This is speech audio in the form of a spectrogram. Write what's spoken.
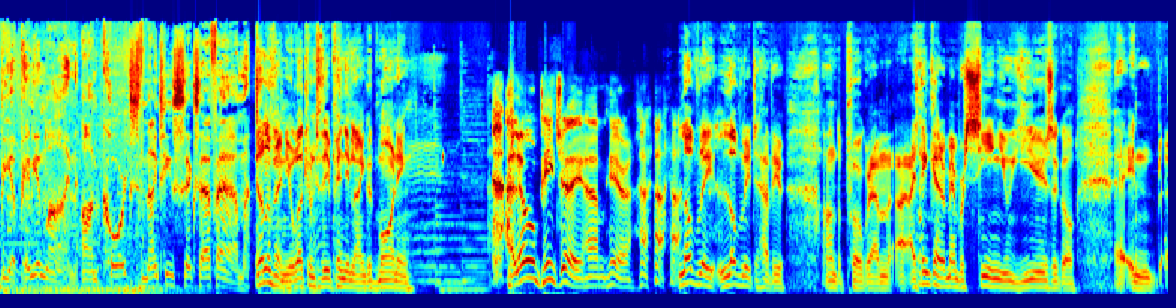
The Opinion Line on Cork's 96 FM. Donovan, you're welcome to the Opinion Line. Good morning. Hello, PJ. I'm here. lovely, lovely to have you on the program. I think I remember seeing you years ago uh, in, uh,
